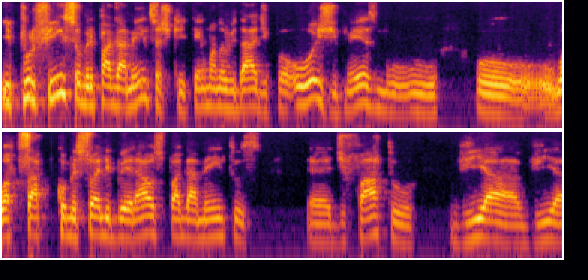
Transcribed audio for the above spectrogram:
E por fim, sobre pagamentos, acho que tem uma novidade. Hoje mesmo, o, o, WhatsApp começou a liberar os pagamentos é, de fato via, via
